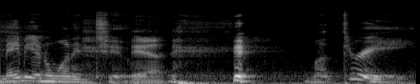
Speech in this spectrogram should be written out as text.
Maybe in one and two, Yeah. but three,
